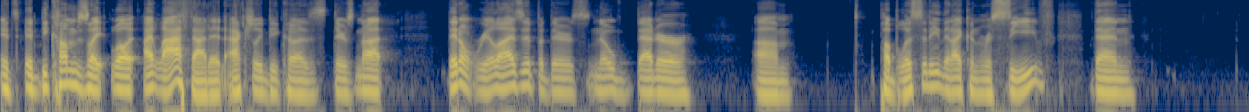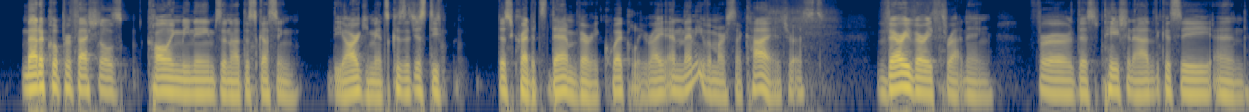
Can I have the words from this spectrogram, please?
it it becomes like well i laugh at it actually because there's not they don't realize it but there's no better um, publicity that i can receive than medical professionals calling me names and not discussing the arguments because it just di- discredits them very quickly right? And many of them are psychiatrists. Very very threatening for this patient advocacy and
